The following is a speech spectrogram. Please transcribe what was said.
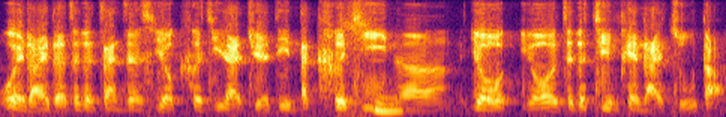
未来的这个战争是由科技来决定，那科技呢又由这个晶片来主导。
